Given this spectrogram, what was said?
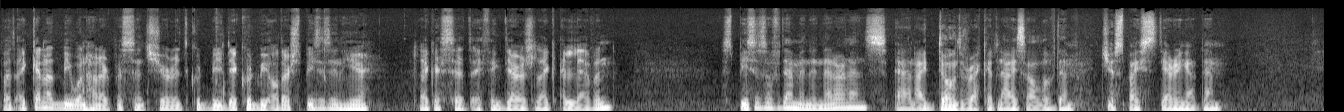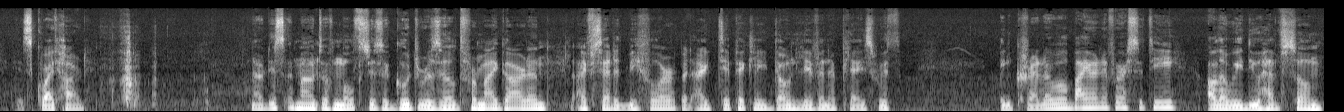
but I cannot be 100% sure it could be there could be other species in here like I said I think there's like 11 species of them in the Netherlands, and I don't recognize all of them just by staring at them. It's quite hard. Now this amount of moths is a good result for my garden. I've said it before, but I typically don't live in a place with incredible biodiversity, although we do have some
